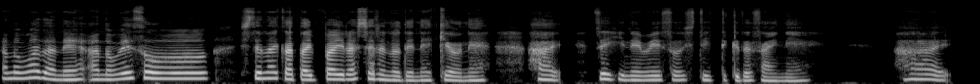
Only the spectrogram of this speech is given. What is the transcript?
あの、まだね、あの、瞑想してない方いっぱいいらっしゃるのでね、今日ね。はい。ぜひね、瞑想していってくださいね。はい。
